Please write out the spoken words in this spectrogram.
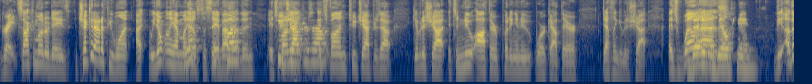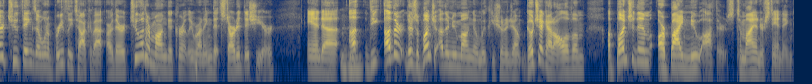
great Sakamoto Days. Check it out if you want. I we don't really have much Yeah, else to say about fun. it other than it's Two fun. chapters It's fun. Two chapters out. Give it a shot. It's a new author putting a new work out there. Definitely give it a shot. As well better as than Build King. the other two things I want to briefly talk about are there are two other manga currently running that started this year. And uh, uh, the other, there's a bunch of other new manga on Weekly Shonen Jump. Go check out all of them. A bunch of them are by new authors, to my understanding.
